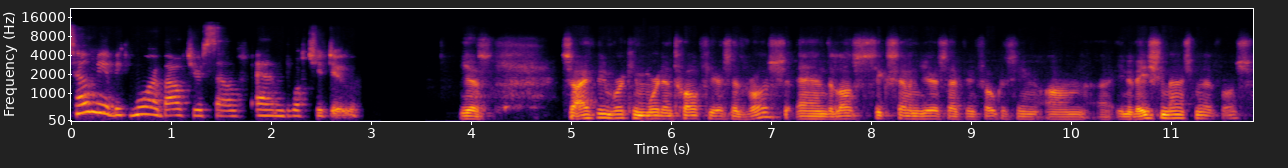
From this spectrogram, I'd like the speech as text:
tell me a bit more about yourself and what you do? Yes. So I've been working more than 12 years at Roche, and the last six, seven years I've been focusing on uh, innovation management at Roche,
